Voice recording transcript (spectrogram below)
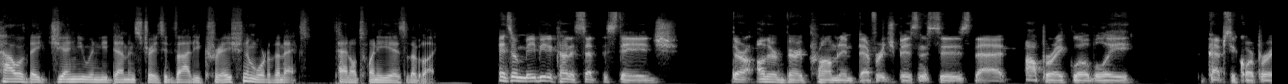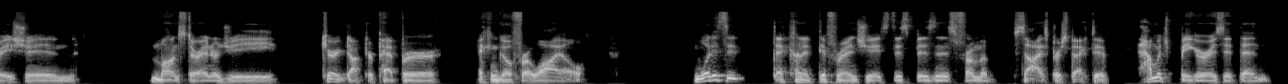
how have they genuinely demonstrated value creation and what are the next 10 or 20 years look like? And so maybe to kind of set the stage, there are other very prominent beverage businesses that operate globally. Pepsi Corporation, Monster Energy, Keurig Dr. Pepper. I can go for a while. What is it that kind of differentiates this business from a size perspective? How much bigger is it than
